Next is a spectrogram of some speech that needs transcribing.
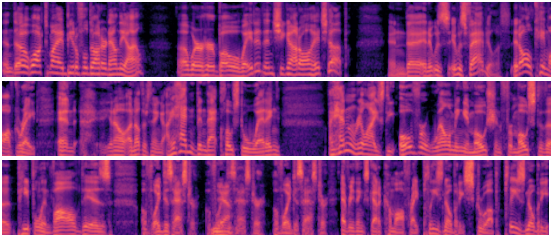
and uh, walked my beautiful daughter down the aisle, uh, where her beau awaited, and she got all hitched up, and uh, and it was it was fabulous. It all came off great, and uh, you know another thing, I hadn't been that close to a wedding. I hadn't realized the overwhelming emotion for most of the people involved is avoid disaster, avoid Yeah. disaster, avoid disaster. Everything's got to come off right. Please nobody screw up. Please nobody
